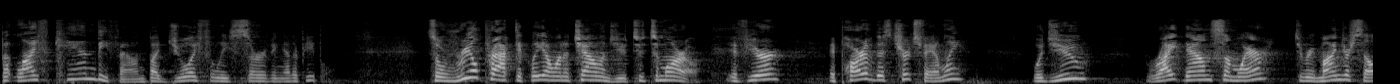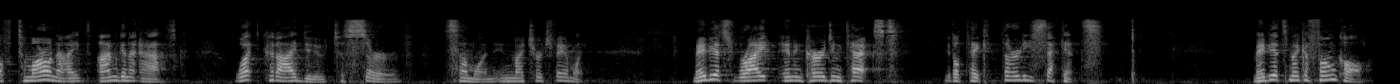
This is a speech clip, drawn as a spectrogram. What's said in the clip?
But life can be found by joyfully serving other people. So, real practically, I want to challenge you to tomorrow. If you're a part of this church family, would you write down somewhere to remind yourself tomorrow night, I'm going to ask, what could I do to serve someone in my church family? Maybe it's write an encouraging text. It'll take 30 seconds. Maybe it's make a phone call.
